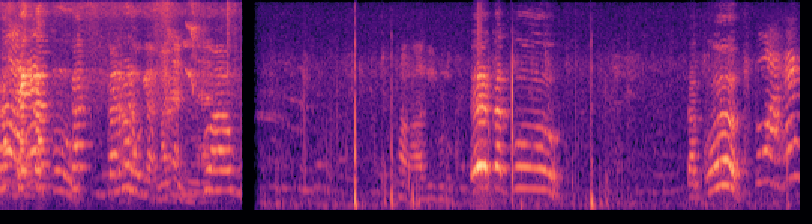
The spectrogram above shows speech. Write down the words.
कक्कू। गड़बड़ हो गया। मज़ा नहीं हाँ ए कक्कू! कक्कू! को है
